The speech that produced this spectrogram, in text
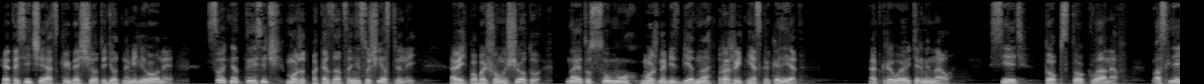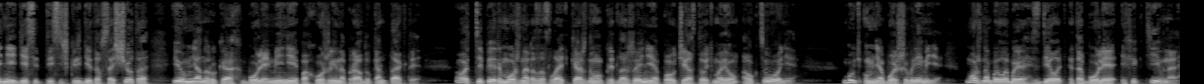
Это сейчас, когда счет идет на миллионы, сотня тысяч может показаться несущественной, а ведь по большому счету на эту сумму можно безбедно прожить несколько лет. Открываю терминал. Сеть топ-100 кланов. Последние 10 тысяч кредитов со счета, и у меня на руках более-менее похожие на правду контакты. Вот теперь можно разослать каждому предложение поучаствовать в моем аукционе. Будь у меня больше времени, можно было бы сделать это более эффективно.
